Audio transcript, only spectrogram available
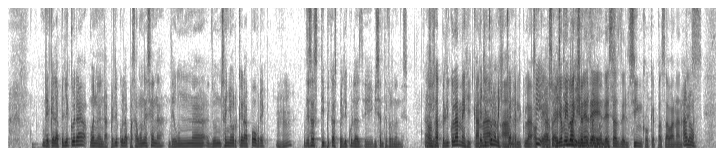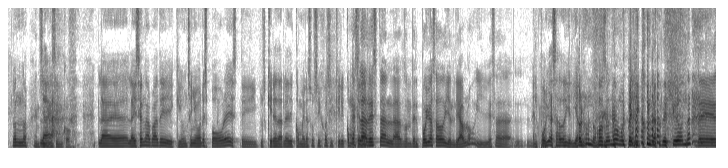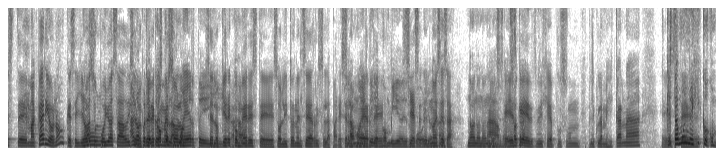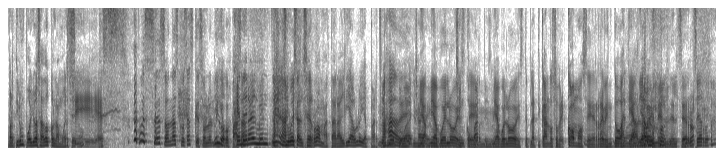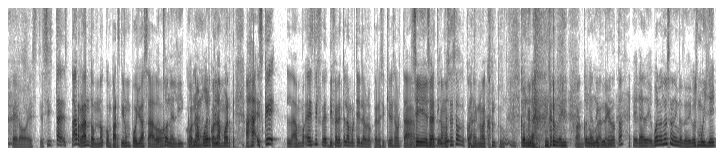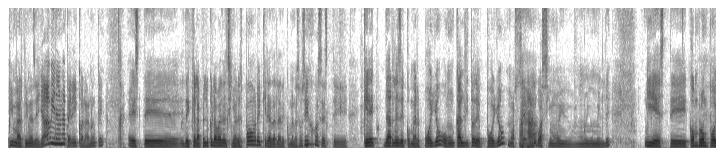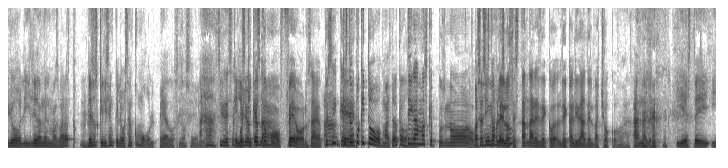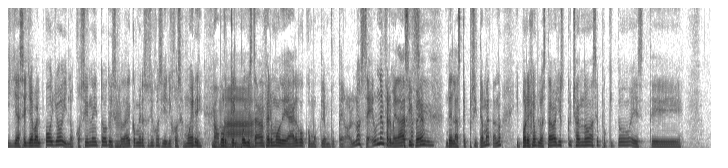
De que la película, bueno, en la película pasaba una escena de, una, de un señor que era pobre, de esas típicas películas de Vicente Fernández. O sea, película mexicana. Película Ah, mexicana. película, Sí, o sea, Yo me imaginé de, esas del 5 que pasaban antes. Ah, no. no, no, no. En La, Cine 5. la, la escena va de que un señor es pobre, este, y pues quiere darle de comer a sus hijos y quiere como es que la de esta, la donde el pollo asado y el diablo, y esa... el pollo asado y el diablo, no, suena muy película, ¿de qué onda? De este Macario, ¿no? Que se lleva No, su no. pollo asado y Ah, se no, lo quiere comer solo. Se lo quiere ajá. comer este solito en el cerro y se le aparece Se la, la muerte muerte. y le convida de su Sí, es- pollo, no es esa. No, no, no, no, Ah, es, ok, esa, es, es otra. que dije, pues, una película mexicana. Que está muy este, México compartir un pollo asado con la muerte, Sí, ¿no? es. Pues son las cosas que solo en Digo, México pasan. generalmente subes al cerro a matar al diablo y a partirle Ajá, tu de- hacha mi, mi abuelo, cinco este, partes, mi ¿no? abuelo, este, platicando sobre cómo se reventó al Al diablo, diablo en el, el cerro. el cerro. Pero, este, sí está, está random, ¿no? Compartir un pollo asado. Con el- con la el- muerte. Con la muerte. Ajá, es que la es dif- diferente la muerte del diablo, pero si quieres ahorita Sí, exacto. platicamos eso, continúa con tu, Con la, con la- con con la tu anécdota. Era de, bueno, no es anécdota, digo, es muy JP Martínez de, yo vi una película, ¿no? Que, este, de que la película va del señor es pobre, quiere darle de comer a sus hijos, este, quiere darles de comer pollo o un caldito de pollo, no sé, Ajá. algo así muy, muy humilde. Y este, compra un pollo y le dan el más barato. De esos que dicen que luego están como golpeados, no sé. Ajá, sí, de ese Que pollo que es la- como feo, o sea, pues Ah, sí que... que... está un poquito maltratado. ¿no? Digamos que pues no O sea, ¿sí cumple los estándares de, de calidad del bachoco. Ándale. y este, y ya se lleva el pollo y lo cocina y todo, y se lo da de comer a sus hijos y el hijo se muere. No porque el pollo estaba enfermo de algo como clembuterol, no sé, una enfermedad así Ajá, fea sí. de las que pues, sí te mata, ¿no? Y por ejemplo, estaba yo escuchando hace poquito, este,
